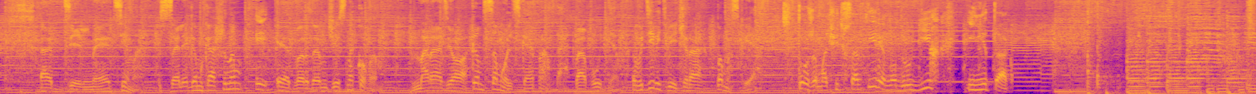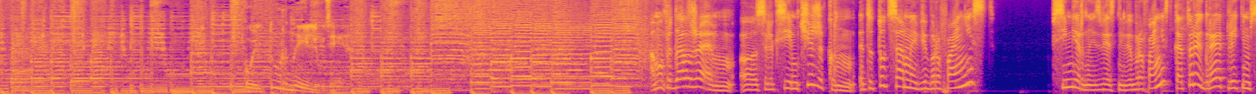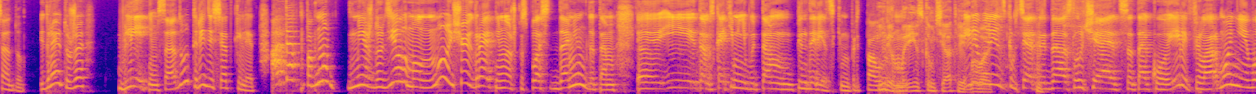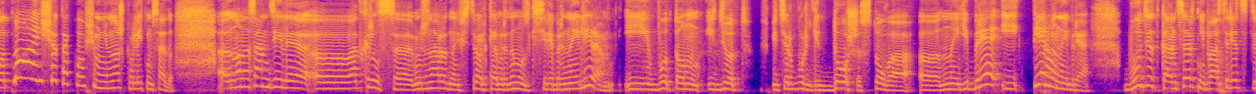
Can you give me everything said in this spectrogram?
Отдельная тема с Олегом Кашиным и Эдвардом Чесноковым. На радио «Комсомольская правда». По будням в 9 вечера по Москве. Тоже мочить в сортире, но других и не так. Культурные люди. А мы продолжаем э, с Алексеем Чижиком. Это тот самый вибрафонист, всемирно известный вибрафонист, который играет в летнем саду. Играет уже в летнем саду три десятка лет. А так, ну, между делом он, ну, еще играет немножко с Пласидо Доминго там, э, и там с какими-нибудь там Пендерецким, предположим. Или в Мариинском театре Или бывает. в Мариинском театре, да, случается такое. Или в филармонии, вот. Ну, а еще так, в общем, немножко в летнем саду. Э, но на самом деле э, открылся Международный фестиваль камерной музыки «Серебряная лира», и вот он идет в Петербурге до 6 э, ноября. И 1 ноября будет концерт непосредственно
